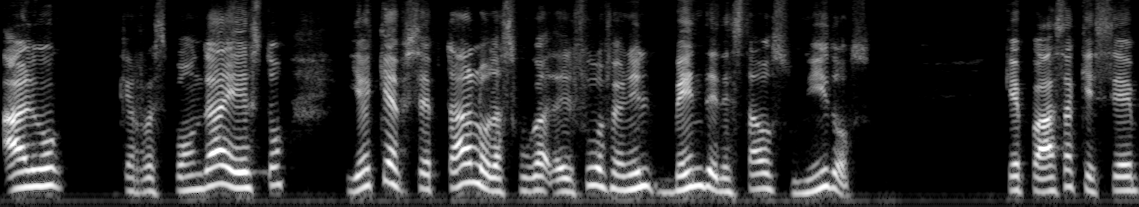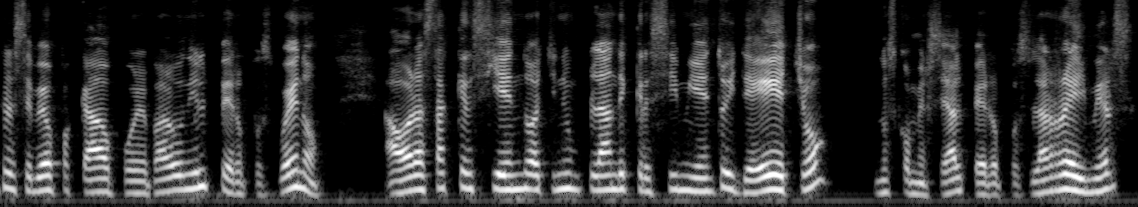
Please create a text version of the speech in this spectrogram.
algo que responde a esto y hay que aceptarlo. Las el fútbol femenil vende en Estados Unidos. ¿Qué pasa? Que siempre se ve opacado por el varonil, pero pues bueno, ahora está creciendo, tiene un plan de crecimiento y de hecho, no es comercial, pero pues la Reimers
